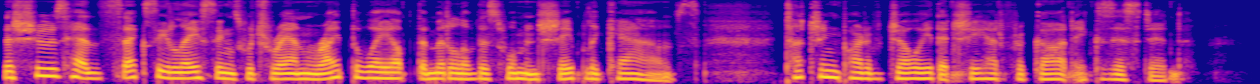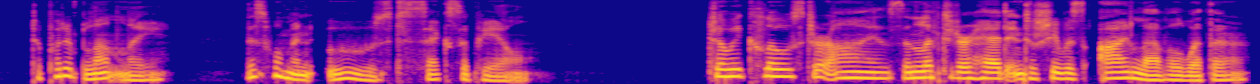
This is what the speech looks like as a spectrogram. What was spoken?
The shoes had sexy lacings which ran right the way up the middle of this woman's shapely calves, touching part of Joey that she had forgot existed. To put it bluntly, this woman oozed sex appeal. Joey closed her eyes and lifted her head until she was eye level with her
